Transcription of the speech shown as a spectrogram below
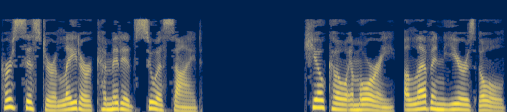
Her sister later committed suicide. Kyoko Amori, 11 years old.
